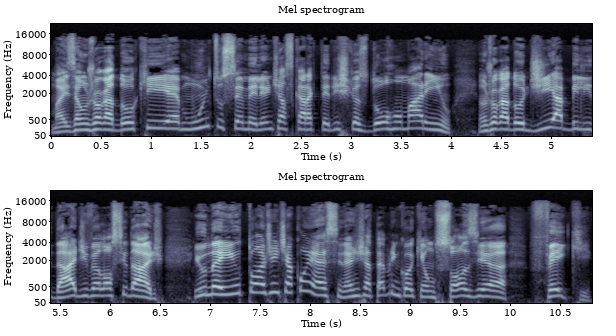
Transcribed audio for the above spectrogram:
Mas é um jogador que é muito semelhante às características do Romarinho. É um jogador de habilidade e velocidade. E o Neilton a gente já conhece, né? A gente até brincou aqui, é um sósia fake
